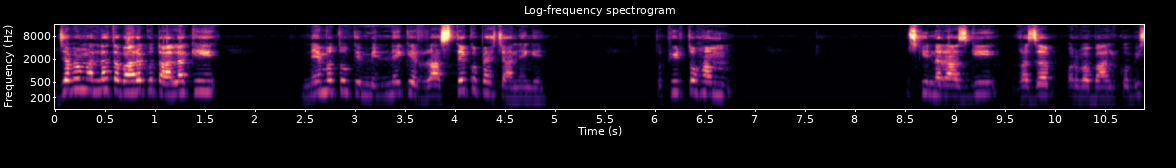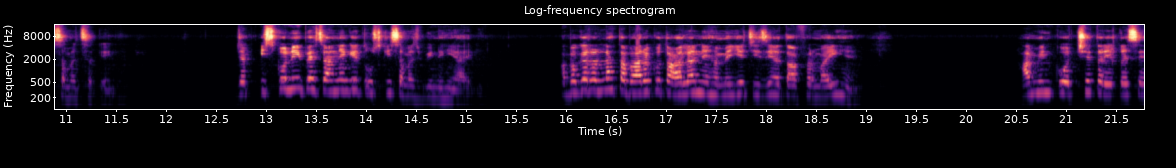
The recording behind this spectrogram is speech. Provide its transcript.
जब हम अल्लाह तबारक ताली की नेमतों के मिलने के रास्ते को पहचानेंगे तो फिर तो हम उसकी नाराज़गी, गज़ब और वबाल को भी समझ सकेंगे। जब इसको नहीं पहचानेंगे तो उसकी समझ भी नहीं आएगी। अब अगर अल्लाह तबारक ताली ने हमें ये चीज़ें अता फ़रमाई हैं, हम इनको अच्छे तरीक़े से,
